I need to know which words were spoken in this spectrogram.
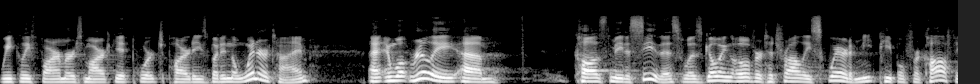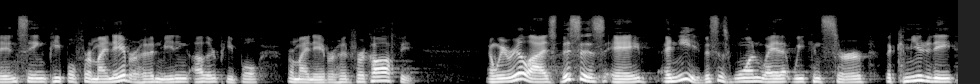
weekly farmers market, porch parties. But in the wintertime, and what really um, caused me to see this was going over to Trolley Square to meet people for coffee and seeing people from my neighborhood meeting other people from my neighborhood for coffee. And we realized this is a, a need. This is one way that we can serve the community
